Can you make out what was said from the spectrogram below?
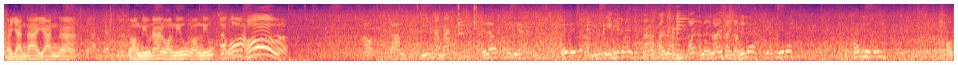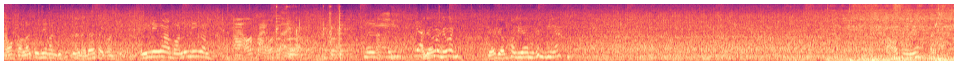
เอายันได้ยันอะระวังนิ้วนะระวังนิ้วระวังนิ้วอะพ่อโอ้เอายันยินหน่อยปะเดี๋ยวเดี๋ยวต้องเรียนเฮ้ยเดี๋ยวเดี๋ยวอันนี้ได้เอาใส่ก่อนได้อันไหนได้ใส่ก่อนเดี๋ยวเดี๋ยวเดี๋ยวเดี๋ยวแป๊บนึงก่อนขอขอขอร้อยตัวนี้ก่อนอันไหนได้ใส่ก่อนนิ่งๆก่อนบอลนิ่งๆก่อนอ่าเอาใส่เอาใส่หนึ่งเดี๋ยวก่อนเดี๋ยวก่อนเดี๋ยวเดี๋ยวพอเรียนมันก็ทีนะเอาถือ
